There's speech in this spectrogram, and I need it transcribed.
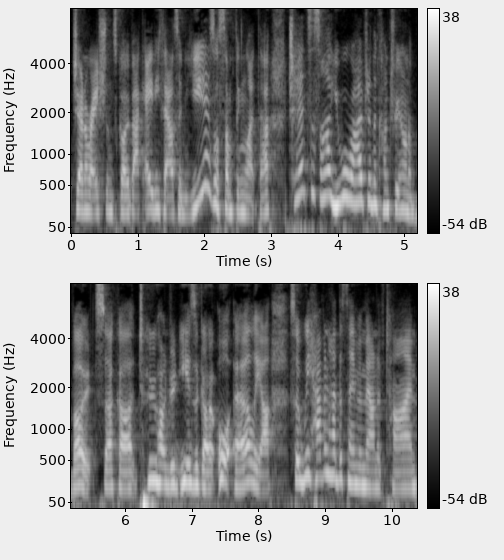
generations go back 80,000 years or something like that chances are you arrived in the country on a boat circa 200 years ago or earlier. So we haven't had the same amount of time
